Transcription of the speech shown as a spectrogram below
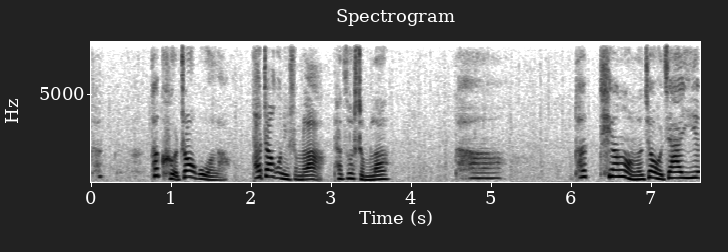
他，他可照顾我了。他照顾你什么了？他做什么了？他，他天冷了叫我加衣，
